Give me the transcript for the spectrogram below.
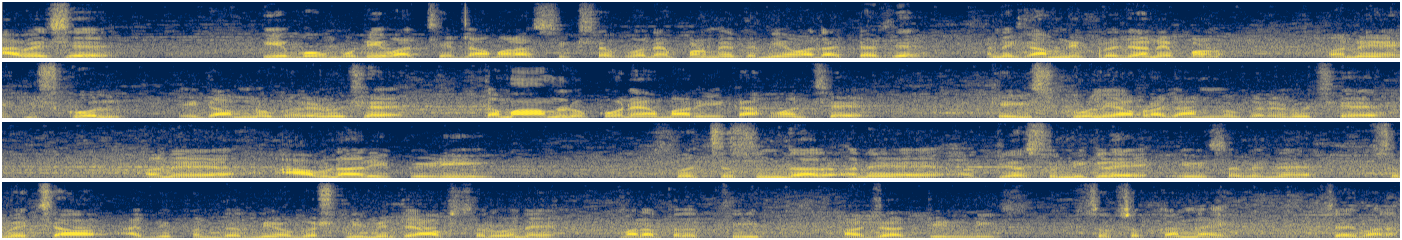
આવે છે, એ બહુ મોટી વાત છે, એટલે અમારા શિક્ષકોને પણ મેં ધન્યવાદ આપ્યા છે અને ગામની પ્રજાને પણ. અને ઇસ્કૂલ એ ગામનું ઘરેણું છે. તમામ લોકોને અમારી એક આહવાન છે કે ઇસ્કૂલ એ આપણા ગામનું ઘરેણું છે અને આવનારી પેઢી સ્વચ્છ, સુંદર અને અભ્યાસુ નીકળે એવી સભીને શુભેચ્છા. આજની પંદરમી ઓગસ્ટ નિમિત્તે આપ સર્વને મારા તરફથી આઝાદ દિનની શુભ શુભકામનાએ જય ભારત.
